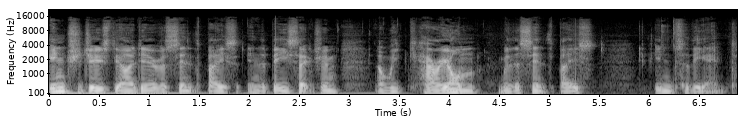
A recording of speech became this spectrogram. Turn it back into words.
introduced the idea of a synth bass in the B section, and we carry on with a synth bass into the end.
